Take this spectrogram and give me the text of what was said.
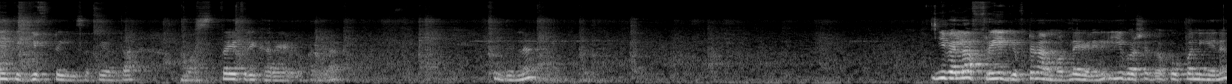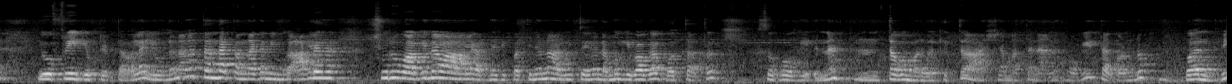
ಐತಿ ಗಿಫ್ಟ್ ಈ ಸತಿ ಅಂತ. ಮಸ್ತ್ ಐತ್ರಿ ಖರೆ ಹೇಳ್ಬೇಕಲ್ಲ ಇದನ್ನು ಇವೆಲ್ಲ ಫ್ರೀ ಗಿಫ್ಟ್ ನಾನು ಮೊದಲೇ ಹೇಳಿದೆ ಈ ವರ್ಷದ ಕೂಪನ್ಗೇನು ಇವು ಫ್ರೀ ಗಿಫ್ಟ್ ಇರ್ತಾವಲ್ಲ ಇವನ್ನ ನಾನು ತಂದಾಗ ತಂದಾಗ ನಿಮ್ಗೆ ಆಗಲೇ ಶುರುವಾಗಿನ ಆಗಲೇ ಹದಿನೈದು ಇಪ್ಪತ್ತು ದಿನನೂ ಆಗಿತ್ತೇನೋ ನಮಗೆ ಇವಾಗ ಗೊತ್ತಾಯ್ತು ಸೊ ಹೋಗಿ ಇದನ್ನು ತೊಗೊಂಬರ್ಬೇಕಿತ್ತು. ಆಶಾ ಮತ್ತು ನಾನು ಹೋಗಿ ತಗೊಂಡು ಬಂದ್ವಿ.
